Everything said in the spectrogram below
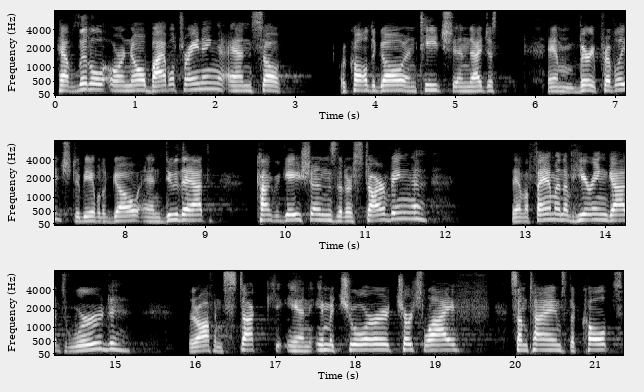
have little or no Bible training. And so we're called to go and teach. And I just am very privileged to be able to go and do that. Congregations that are starving, they have a famine of hearing God's word. They're often stuck in immature church life. Sometimes the cults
